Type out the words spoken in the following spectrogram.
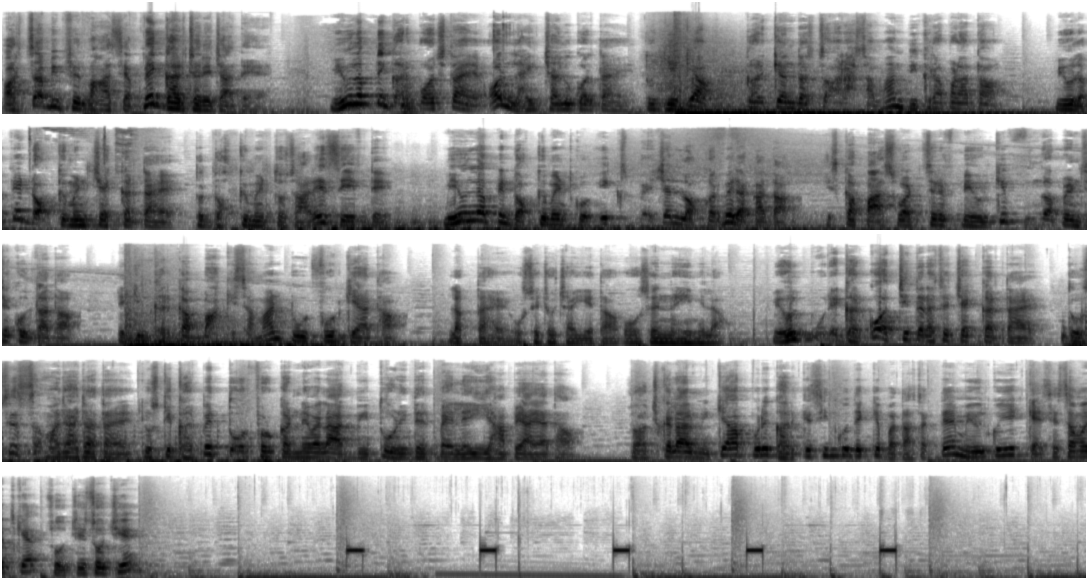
और सभी फिर वहाँ से अपने घर चले जाते हैं। मेहुल अपने घर पहुँचता है और लाइट चालू करता है। तो ये क्या? घर के अंदर सारा सामान बिखरा पड़ा था। मेहुल अपने डॉक्यूमेंट चेक करता है। तो डॉक्यूमेंट तो सारे सेफ़ थे। मेहुल ने अपने डॉक्यूमेंट को एक स्पेशल लॉकर में रखा था। इसका पासवर्ड सिर्फ़ मेहुल की फिंगरप्रिंट से खुलता था। लेकिन घर का बाकी सामान टूट फूट गया था। लगता है उसे जो चाहिए था, वो उसे नहीं मिला। मेहुल पूरे घर को अच्छी तरह से चेक करता है। तो उसे समझ आ जाता है कि उसके घर पे तोड़फोड़ करने वाला आदमी थोड़ी देर पहले ही यहाँ पे आया था। तो आजकल आर्मी क्या आप पूरे घर के सीन को देख के बता सकते हैं? मेहुल को ये कैसे समझ गया? सोचिए सोचिए।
